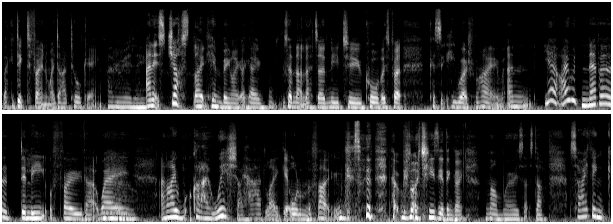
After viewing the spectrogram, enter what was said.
like a dictaphone of my dad talking. Oh, really? And it's just like him being like, okay, send that letter, need to call this, but because he worked from home. And yeah, I would never delete or throw that away. No. And I, God, I wish I had like it all on the phone because that would be much easier than going, Mum, where is that stuff? So I think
